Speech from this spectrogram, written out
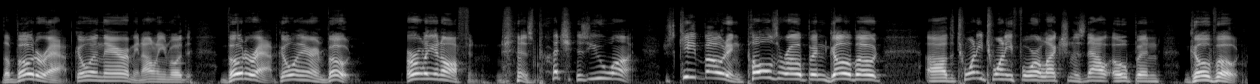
the voter app. Go in there. I mean, I don't even know. The, voter app. Go in there and vote early and often, as much as you want. Just keep voting. Polls are open. Go vote. Uh, the 2024 election is now open. Go vote.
